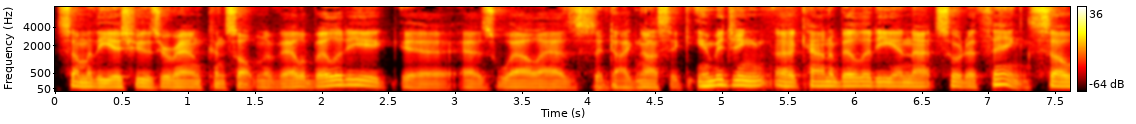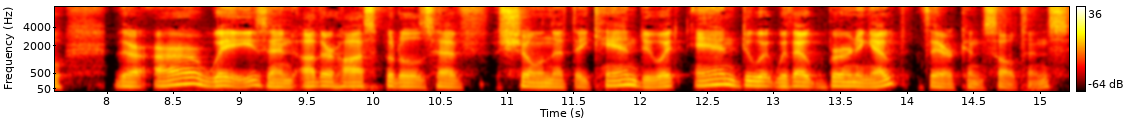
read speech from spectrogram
some of the issues around consultant availability, uh, as well as diagnostic imaging accountability and that sort of thing. So there are ways, and other hospitals have shown that they can do it and do it without burning out their consultants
